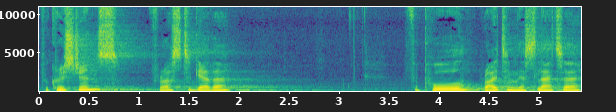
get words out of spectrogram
for Christians, for us together, for Paul writing this letter,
